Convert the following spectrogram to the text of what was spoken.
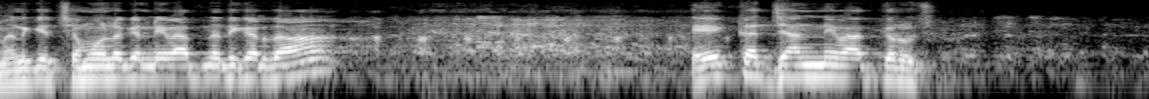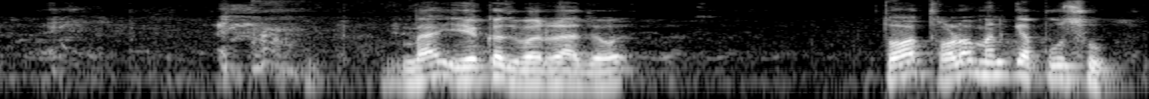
મને કે છમો લગ્નની વાત નથી કરતા એક જ જાનની વાત કરું છું. ભાઈ, એક જ વરરાજ હોય. તો થોડો મને કે પૂછું.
